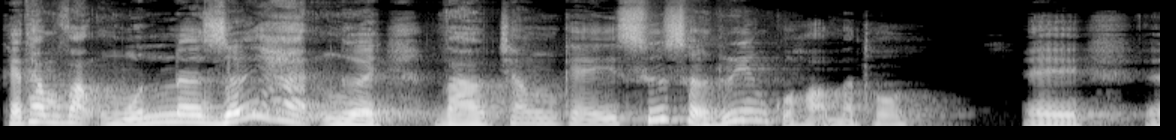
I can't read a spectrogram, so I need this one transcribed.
Cái tham vọng muốn ờ, giới hạn người vào trong cái xứ sở riêng của họ mà thôi. Ê, ờ,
